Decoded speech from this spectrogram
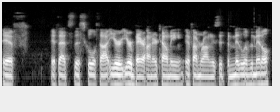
If if that's the school of thought, you're you're a bear hunter. Tell me if I'm wrong. Is it the middle of the middle?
